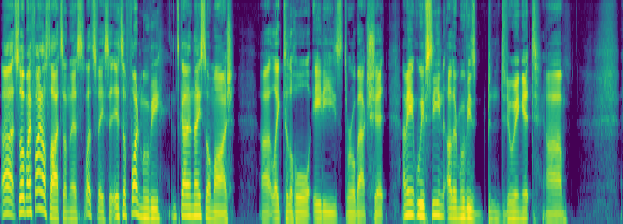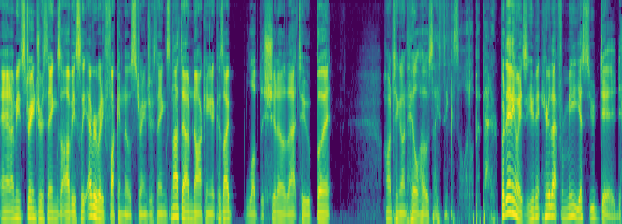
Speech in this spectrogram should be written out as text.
Uh, so my final thoughts on this. Let's face it, it's a fun movie. It's got a nice homage, uh, like to the whole '80s throwback shit. I mean, we've seen other movies been doing it. Um, and I mean, Stranger Things. Obviously, everybody fucking knows Stranger Things. Not that I'm knocking it because I love the shit out of that too, but. Haunting on Hill House, I think, is a little bit better. But, anyways, you didn't hear that from me. Yes, you did.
